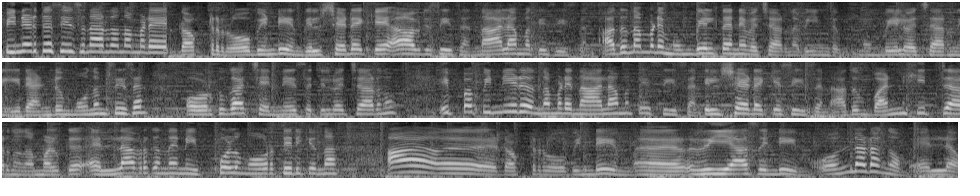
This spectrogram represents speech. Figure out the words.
പിന്നെ അടുത്ത സീസൺ ആയിരുന്നു നമ്മുടെ ഡോക്ടർ റോബിന്റെയും ദിൽഷയുടെയൊക്കെ ആ ഒരു സീസൺ നാലാമത്തെ സീസൺ അത് നമ്മുടെ മുംബൈയിൽ തന്നെ വെച്ചായിരുന്നു. വീണ്ടും മുംബൈയിൽ വെച്ചായിരുന്നു ഈ രണ്ടും മൂന്നും സീസൺ ഓർക്കുക ചെന്നൈ സെറ്റിൽ വെച്ചായിരുന്നു. ഇപ്പോൾ പിന്നീട് നമ്മുടെ നാലാമത്തെ സീസൺ ദിൽഷയുടെയൊക്കെ സീസൺ അത് ഹിറ്റ് ആയിരുന്നു. നമ്മൾക്ക് എല്ലാവർക്കും തന്നെ ഇപ്പോഴും ഓർത്തിരിക്കുന്ന ആ ഡോക്ടർ റോബിന്റെയും റിയാസിന്റെയും ഒന്നടങ്കം എല്ലാ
